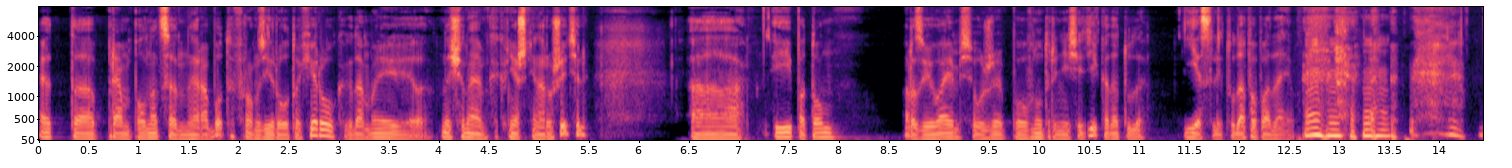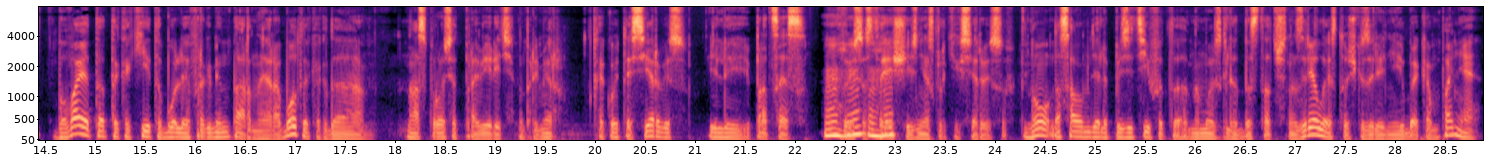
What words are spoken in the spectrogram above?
это прям полноценные работы from zero to hero, когда мы начинаем как внешний нарушитель, а, и потом развиваемся уже по внутренней сети, когда туда, если туда попадаем. Бывает это какие-то более фрагментарные работы, когда нас просят проверить, например, какой-то сервис или процесс, uh-huh, то есть состоящий uh-huh. из нескольких сервисов. Но на самом деле позитив это, на мой взгляд, достаточно зрелая с точки зрения ИБ-компания,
